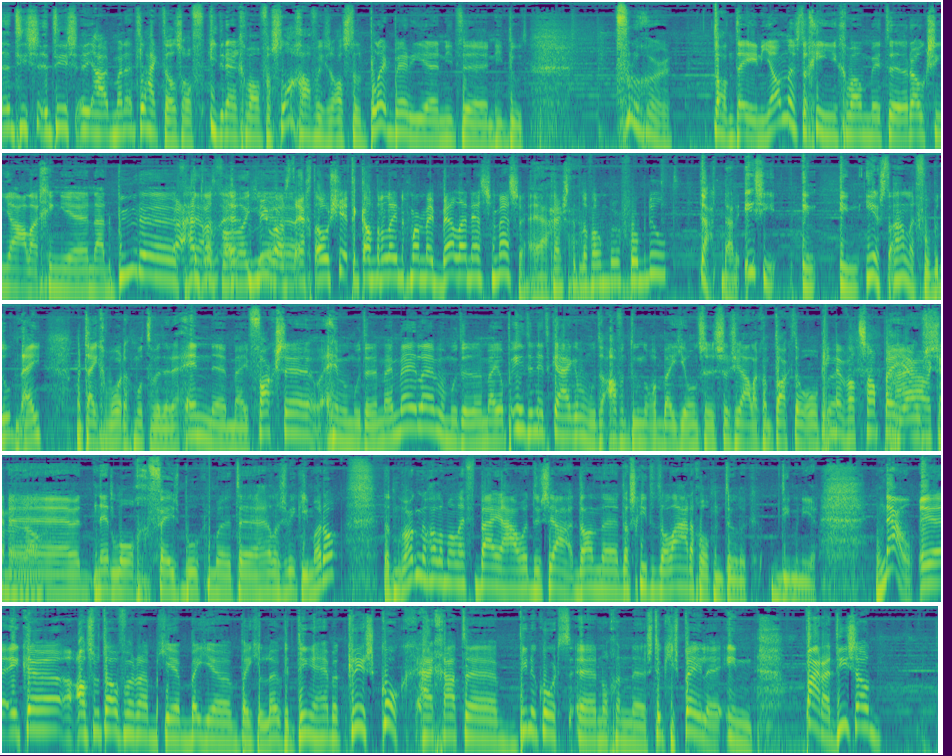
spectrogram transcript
Het is, het is, ja, maar het lijkt alsof iedereen gewoon van slag af is als dat Blackberry niet, niet doet. Vroeger dan deed je niet anders. Dan ging je gewoon met uh, rooksignalen ging je naar de buren. Ja, was, van eh, wat je- nu was het echt, oh shit, ik kan er alleen nog maar mee bellen en sms'en. Ja. Daar is de telefoon voor bedoeld. Ja, daar is hij in, in eerste aanleg voor bedoeld. Nee, maar tegenwoordig moeten we er en eh, mee faxen. En we moeten ermee mailen. We moeten ermee op internet kijken. We moeten af en toe nog een beetje onze sociale contacten op... eh, Pingen, whatsappen, ja, we Huis, kennen het wel. eh, Netlog, Facebook, met uh, hele zwikkie maar op. Dat moeten we ook nog allemaal even bijhouden. Dus ja, dan, eh, dan schiet het al aardig op natuurlijk. Op die manier. Nou, eh, ik, eh, als we het over een beetje, beetje, beetje leuke dingen hebben. Chris Kok, hij gaat eh, binnenkort eh, nog een eh, stukje spelen in Paradiso.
